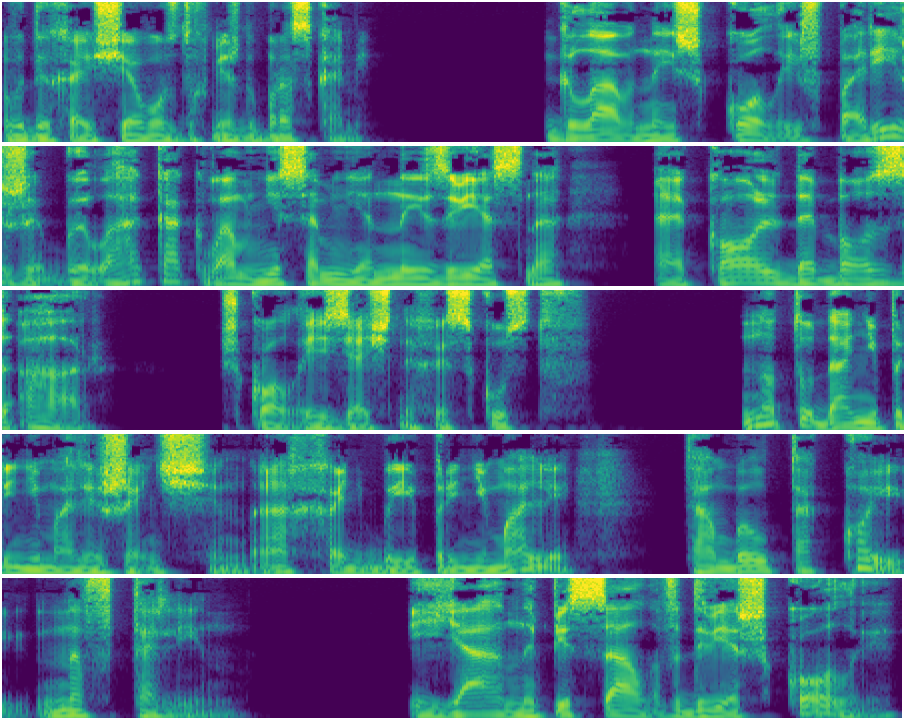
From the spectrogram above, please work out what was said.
выдыхающая воздух между бросками. Главной школой в Париже была, как вам несомненно известно, École de Beaux-Arts, школа изящных искусств. Но туда не принимали женщин, а хоть бы и принимали, там был такой нафталин. Я написал в две школы,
